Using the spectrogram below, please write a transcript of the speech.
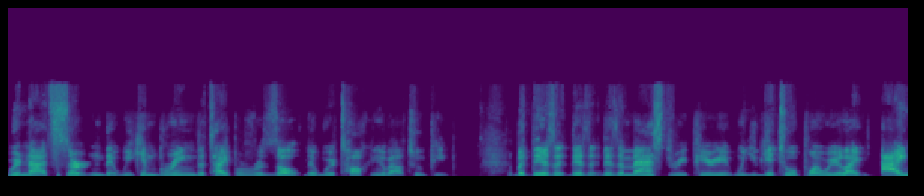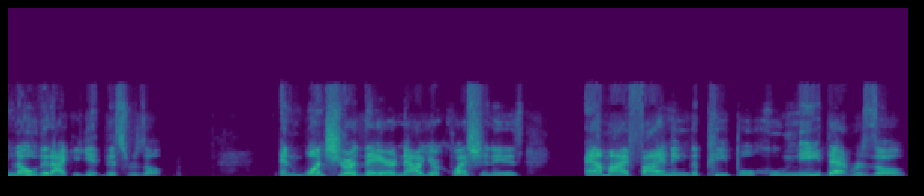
we're not certain that we can bring the type of result that we're talking about to people. But there's a there's a, there's a mastery period when you get to a point where you're like, I know that I can get this result. And once you're there, now your question is, am I finding the people who need that result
